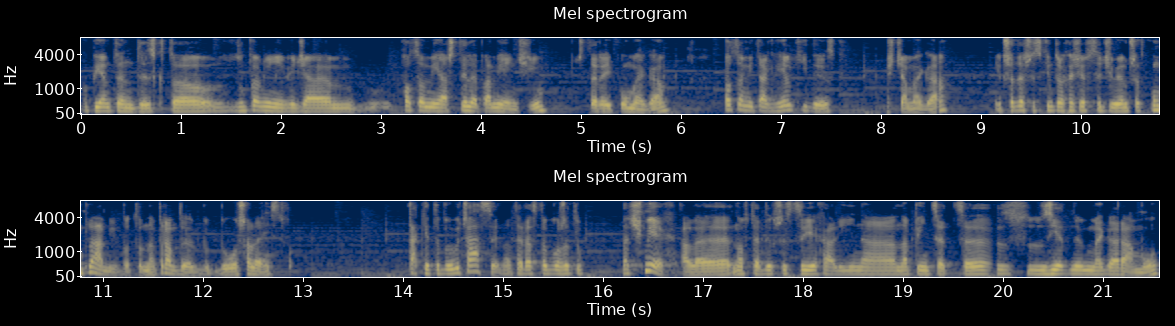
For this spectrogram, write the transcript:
kupiłem ten dysk, to zupełnie nie wiedziałem, po co mi aż tyle pamięci, 4,5 mega, po co mi tak wielki dysk, 20 mega i przede wszystkim trochę się wstydziłem przed kumplami, bo to naprawdę było szaleństwo. Takie to były czasy. No teraz to może tu dać śmiech, ale no wtedy wszyscy jechali na, na 500 z, z jednym mega ramu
